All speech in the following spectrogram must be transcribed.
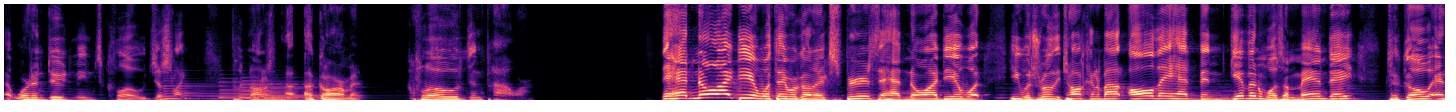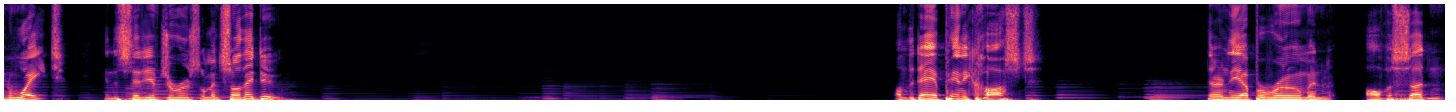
That word endued means clothed, just like putting on a, a garment, clothed in power. They had no idea what they were going to experience. They had no idea what he was really talking about. All they had been given was a mandate to go and wait in the city of Jerusalem, and so they do. On the day of Pentecost, they're in the upper room, and all of a sudden,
